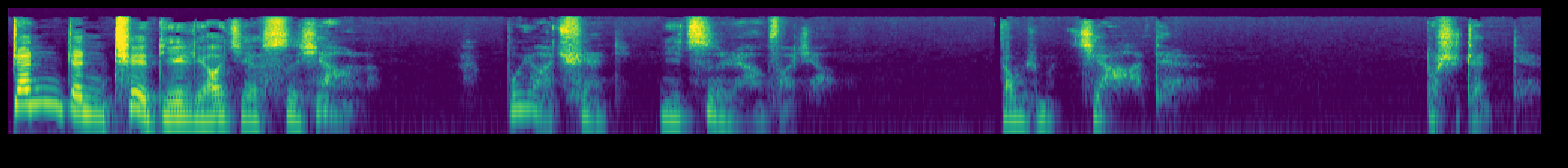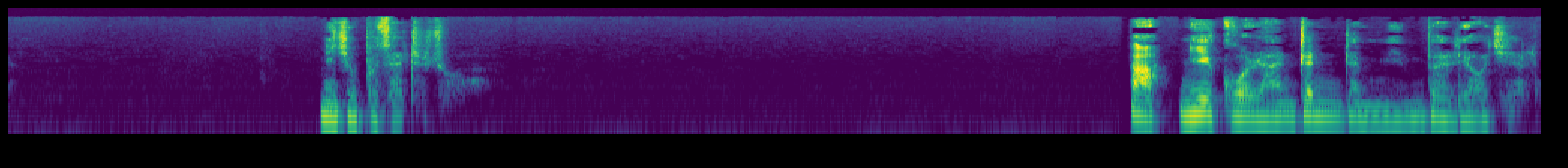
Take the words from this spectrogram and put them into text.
真正彻底了解思想了，不要劝你，你自然放下。那为什么假的，不是真的，你就不再执着了啊！你果然真正明白了解了。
